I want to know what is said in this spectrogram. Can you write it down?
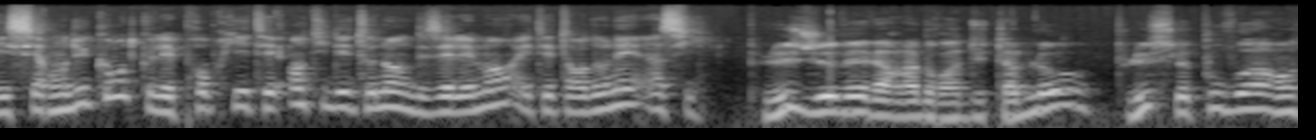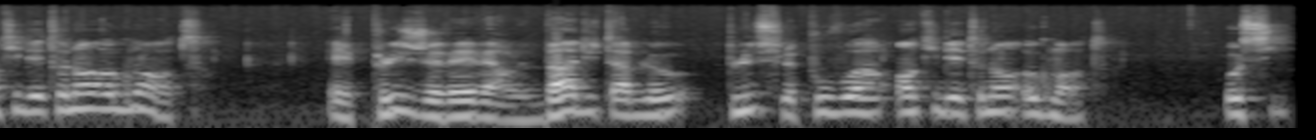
Et il s'est rendu compte que les propriétés antidétonantes des éléments étaient ordonnées ainsi. Plus je vais vers la droite du tableau, plus le pouvoir antidétonant augmente. Et plus je vais vers le bas du tableau, plus le pouvoir antidétonant augmente. Aussi.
